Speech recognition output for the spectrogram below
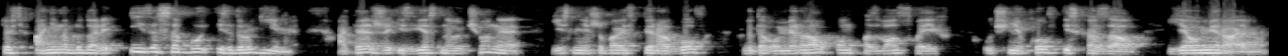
То есть они наблюдали и за собой, и за другими. Опять же, известный ученый, если не ошибаюсь, Пирогов, когда умирал, он позвал своих учеников и сказал, я умираю,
